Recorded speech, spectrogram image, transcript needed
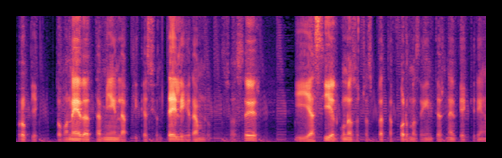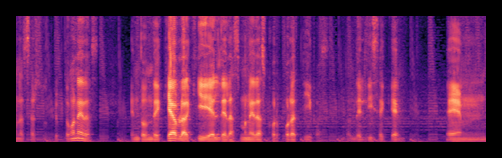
propia criptomoneda, también la aplicación Telegram lo quiso hacer y así algunas otras plataformas de internet que querían lanzar sus criptomonedas, en donde que habla aquí él de las monedas corporativas, donde él dice que em,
